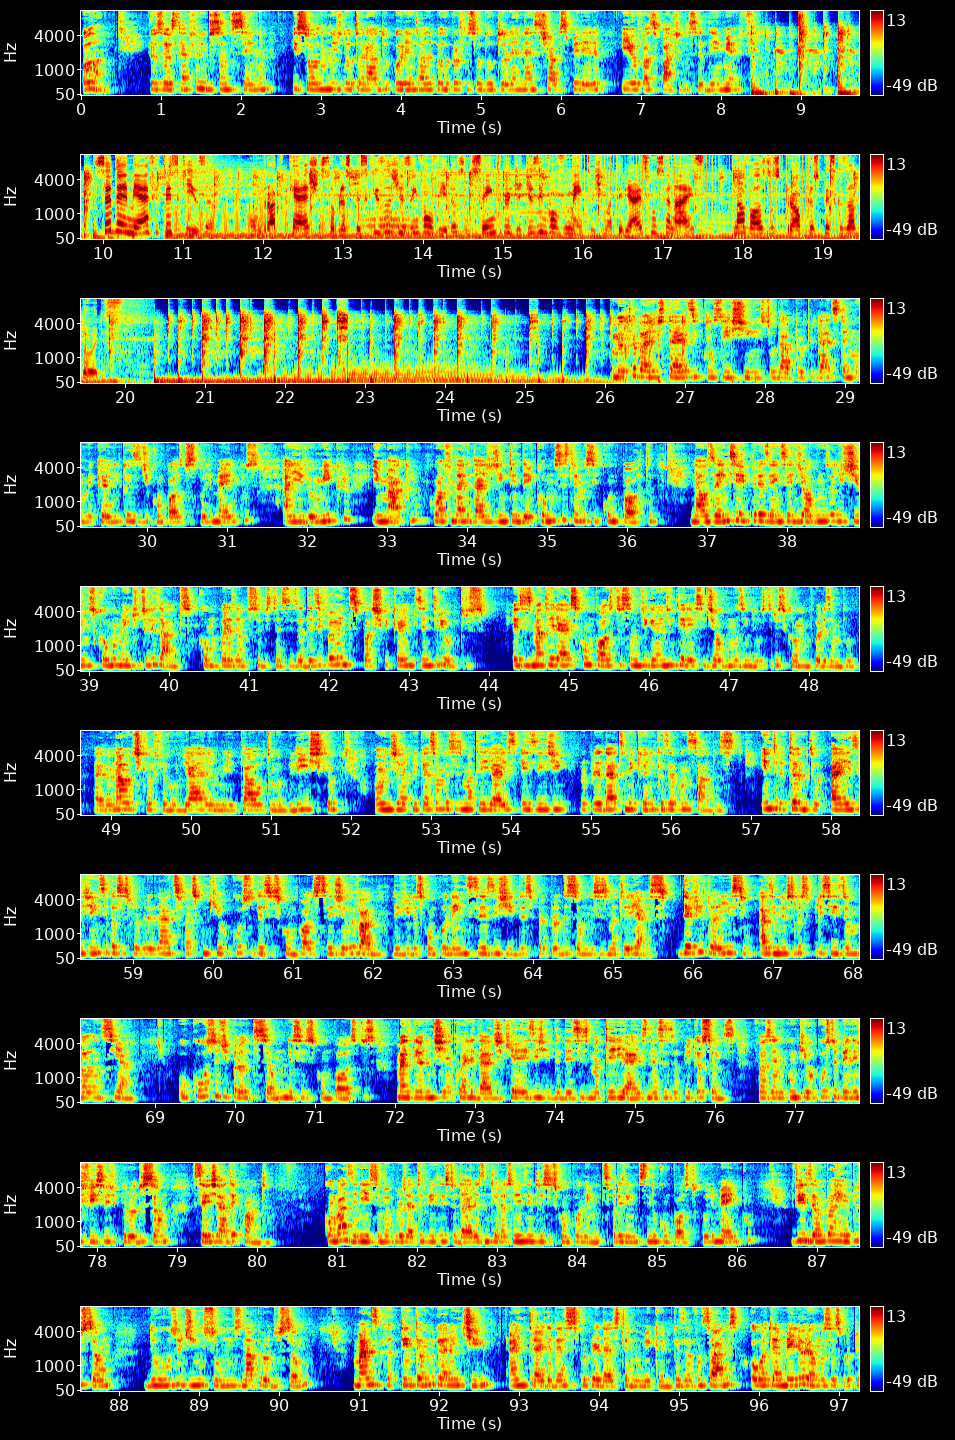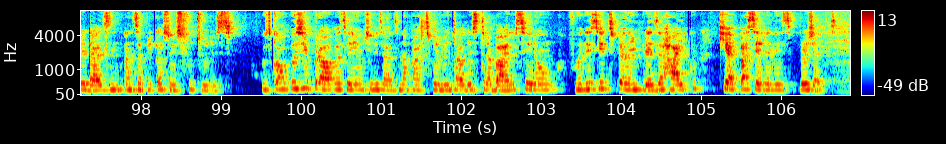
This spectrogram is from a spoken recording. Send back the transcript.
Olá, eu sou Stephanie dos Santos Sena e sou aluna de doutorado orientada pelo professor doutor Ernesto Chaves Pereira e eu faço parte do CDMF. CDMF Pesquisa, um dropcast sobre as pesquisas desenvolvidas no Centro de Desenvolvimento de Materiais Funcionais, na voz dos próprios pesquisadores. O meu trabalho de tese consiste em estudar propriedades termomecânicas de compósitos poliméricos a nível micro e macro, com a finalidade de entender como o sistema se comporta na ausência e presença de alguns aditivos comumente utilizados, como por exemplo substâncias adesivantes, plastificantes, entre outros. Esses materiais compostos são de grande interesse de algumas indústrias, como por exemplo aeronáutica, ferroviária, militar, automobilística onde a aplicação desses materiais exige propriedades mecânicas avançadas. Entretanto, a exigência dessas propriedades faz com que o custo desses compostos seja elevado, devido às componentes exigidas para a produção desses materiais. Devido a isso, as indústrias precisam balancear o custo de produção desses compostos, mas garantir a qualidade que é exigida desses materiais nessas aplicações, fazendo com que o custo-benefício de produção seja adequado. Com base nisso, meu projeto visa estudar as interações entre esses componentes presentes no compósito polimérico, visando a redução do uso de insumos na produção, mas tentando garantir a entrega dessas propriedades termomecânicas avançadas ou até melhorando suas propriedades nas aplicações futuras. Os corpos de prova a serem utilizados na parte experimental desse trabalho serão fornecidos pela empresa Raico, que é parceira nesse projeto.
